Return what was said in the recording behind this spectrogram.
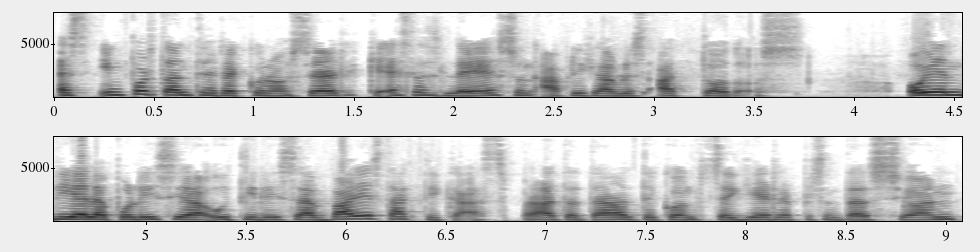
Es importante reconocer que estas leyes son aplicables a todos. Hoy en día la policía utiliza varias tácticas para tratar de conseguir representación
